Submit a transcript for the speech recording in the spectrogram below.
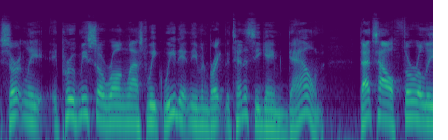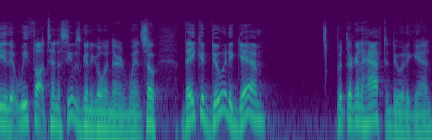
certainly it proved me so wrong last week. We didn't even break the Tennessee game down that's how thoroughly that we thought Tennessee was going to go in there and win. So they could do it again, but they're going to have to do it again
